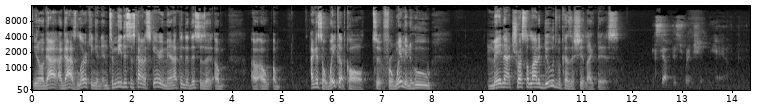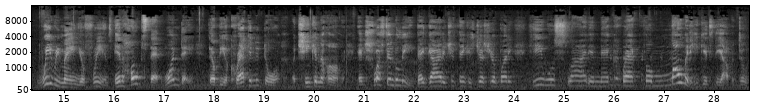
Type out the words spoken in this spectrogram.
You know, a guy a guy's lurking, and, and to me this is kind of scary, man. I think that this is a a, a, a I guess a wake up call to for women who may not trust a lot of dudes because of shit like this. Accept this friendship we have. We remain your friends in hopes that one day there'll be a crack in the door, a chink in the armor, and trust and believe that guy that you think is just your buddy, he will slide in that crack the moment he gets the opportunity.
